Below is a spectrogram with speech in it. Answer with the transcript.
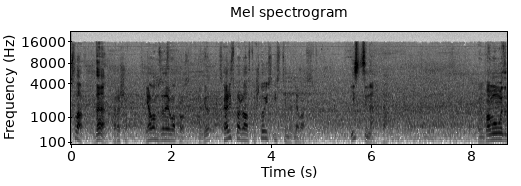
Вячеслав, Да. хорошо. Я вам задаю вопрос. Ага. Скажите, пожалуйста, что есть истина для вас? Истина. Да. Э, По-моему, этот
